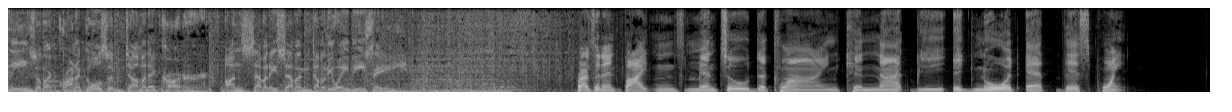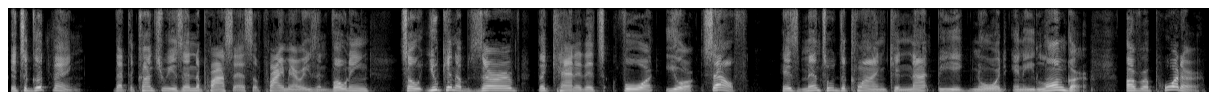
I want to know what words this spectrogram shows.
These are the Chronicles of Dominic Carter on 77 WABC. President Biden's mental decline cannot be ignored at this point. It's a good thing that the country is in the process of primaries and voting so you can observe the candidates for yourself. His mental decline cannot be ignored any longer. A reporter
